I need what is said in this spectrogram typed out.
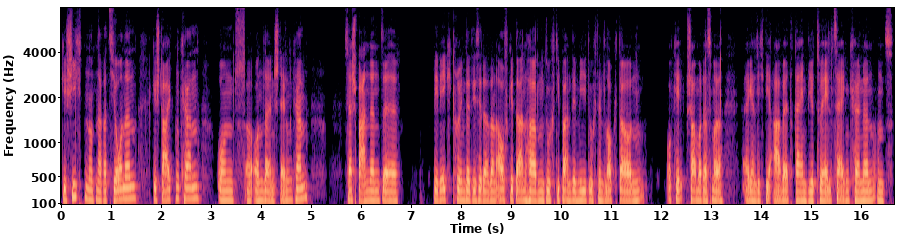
Geschichten und Narrationen gestalten kann und äh, online stellen kann sehr spannende Beweggründe, die sie da dann aufgetan haben durch die Pandemie, durch den Lockdown. Okay, schauen wir, dass wir eigentlich die Arbeit rein virtuell zeigen können und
